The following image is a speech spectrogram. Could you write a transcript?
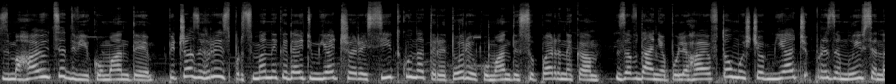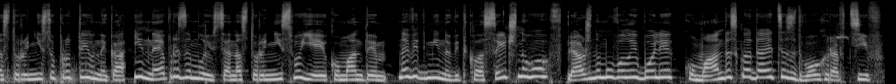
змагаються дві команди. Під час гри спортсмени кидають м'яч через сітку на територію команди суперника. Завдання полягає в тому, щоб м'яч приземлився на стороні супротивника і не приземлився на стороні своєї команди. На відміну від класичного, в пляжному волейболі команда складається з двох гравців.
